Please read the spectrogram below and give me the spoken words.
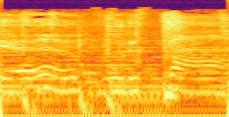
deixa é por cá.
